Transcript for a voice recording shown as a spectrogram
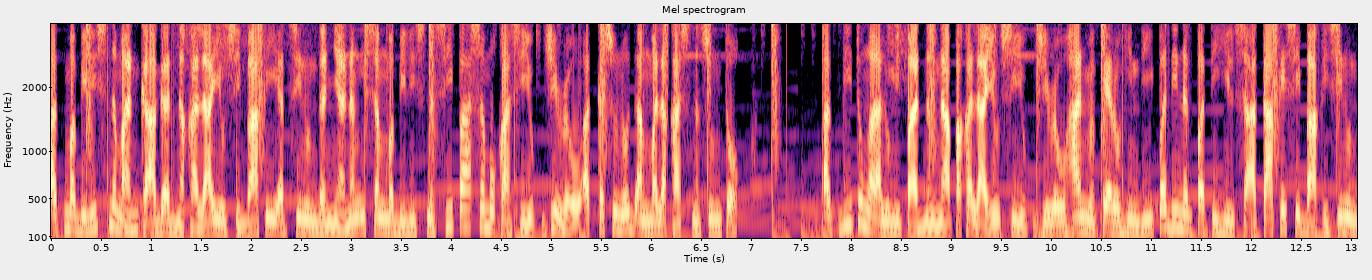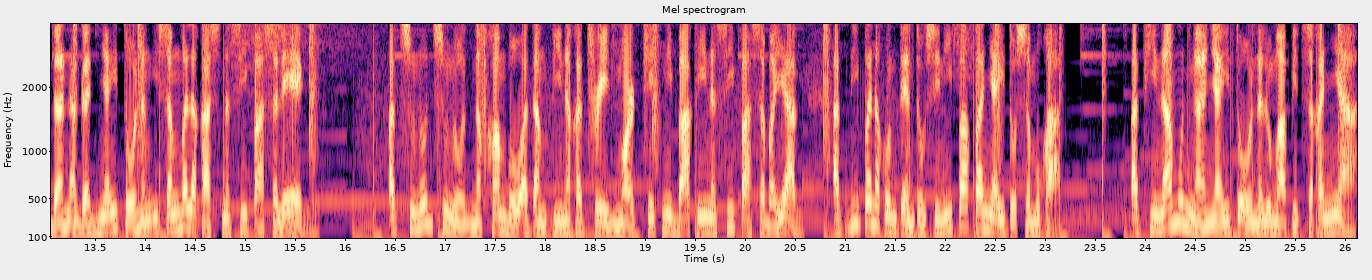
At mabilis naman kaagad nakalayo si Baki at sinundan niya ng isang mabilis na sipa sa mukha si Yukjiro at kasunod ang malakas na suntok. At dito nga lumipad ng napakalayo si Yukjiro Hanma pero hindi pa din nagpatihil sa atake si Baki sinundan agad niya ito ng isang malakas na sipa sa leeg. At sunod-sunod na combo at ang pinaka-trademark kick ni Baki na sipa sa bayag, at di pa nakontento sinipa pa niya ito sa muka. At hinamon nga niya ito na lumapit sa kanya,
